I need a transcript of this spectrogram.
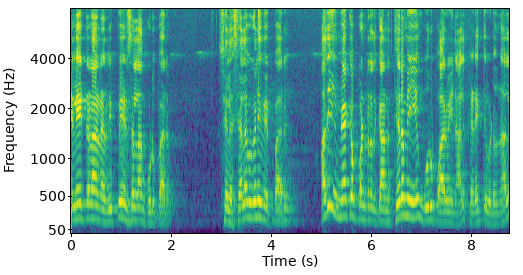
ரிலேட்டடான ரிப்பேர்ஸ் எல்லாம் கொடுப்பாரு. சில செலவுகளையும் வைப்பார். அதையும் மேக்கப் பண்ணுறதுக்கான திறமையும் குரு பார்வையினால் கிடைத்து விடுவதனால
